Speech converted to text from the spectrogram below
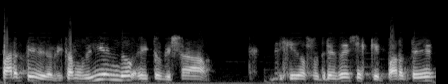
parte de lo que estamos viviendo, esto que ya dije dos o tres veces, que parte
